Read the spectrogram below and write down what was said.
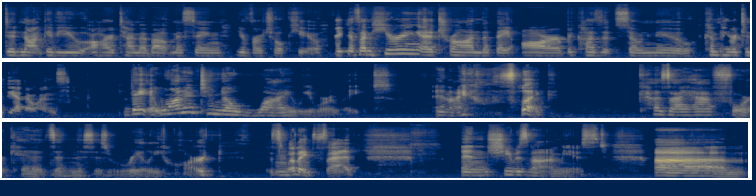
did not give you a hard time about missing your virtual queue because I'm hearing at Tron that they are because it's so new compared to the other ones. They wanted to know why we were late, and I was like, "Cause I have four kids, and this is really hard." Is what I said, and she was not amused. Um,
